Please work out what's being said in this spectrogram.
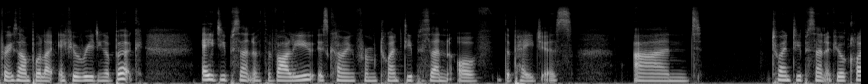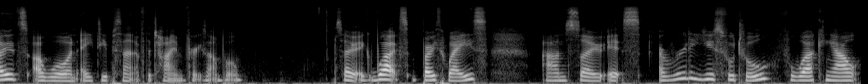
For example, like if you're reading a book, 80% of the value is coming from 20% of the pages, and 20% of your clothes are worn 80% of the time, for example. So it works both ways, and so it's a really useful tool for working out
